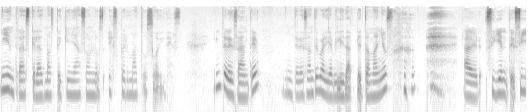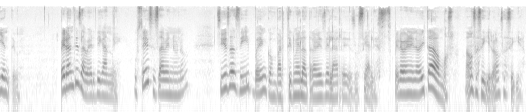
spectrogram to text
mientras que las más pequeñas son los espermatozoides. Interesante, interesante variabilidad de tamaños. a ver, siguiente, siguiente. Pero antes, a ver, díganme, ¿ustedes se saben uno? Si es así, pueden compartírmelo a través de las redes sociales. Pero bueno, ahorita vamos, vamos a seguir, vamos a seguir.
